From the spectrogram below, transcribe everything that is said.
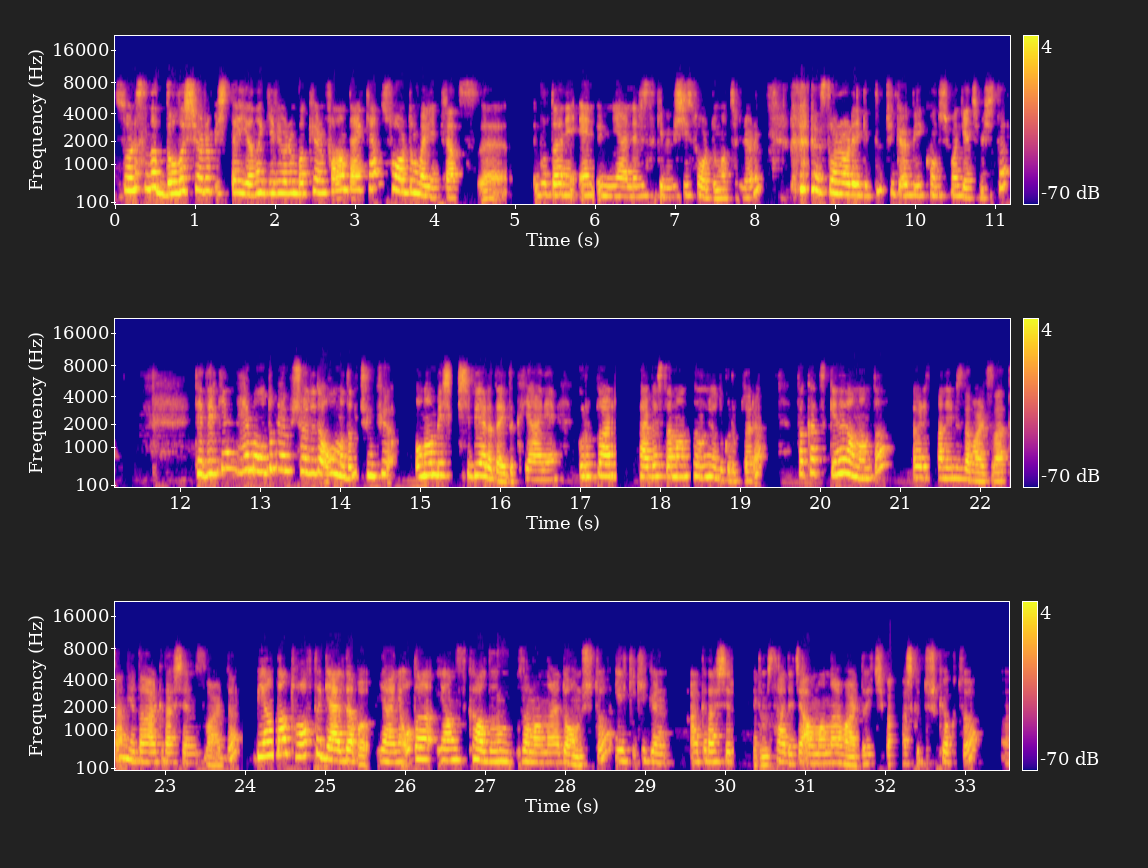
Sonrasında dolaşıyorum işte yana giriyorum bakıyorum falan derken sordum Marienplatz. Ee, burada hani en ünlü yer neresi gibi bir şey sordum hatırlıyorum. Sonra oraya gittim çünkü öyle bir konuşma geçmişti. Tedirgin hem oldum hem şöyle de olmadım. Çünkü 10-15 kişi bir aradaydık. Yani gruplar serbest zaman tanınıyordu gruplara. Fakat genel anlamda öğretmenlerimiz de vardı zaten ya da arkadaşlarımız vardı. Bir yandan tuhaf da geldi ama yani o da yalnız kaldığım zamanlarda olmuştu. İlk iki gün arkadaşlarım sadece Almanlar vardı. Hiç başka Türk yoktu. Ee,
